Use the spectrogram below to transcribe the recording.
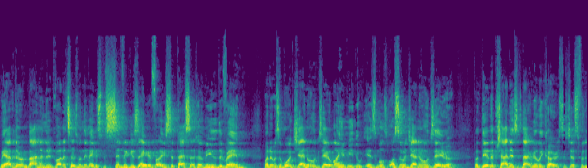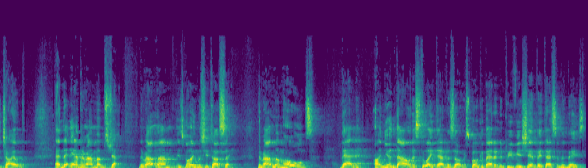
We have the Ramban and the Ritva that says when they made a specific Gezeir for Isa Pesach, the Reim. When it was a more general Gezeir, Lohim Midu, Ismail's also a general Gezeir. But there the Pshat is, it's not really Karis, it's just for the child. And then you have the Rambam's Pshat. The Rambam is going with Lishitasei. The Rambam holds that on Yud Dalit it's too late to have a Zohar. We spoke about it in the previous Shem Testament base.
